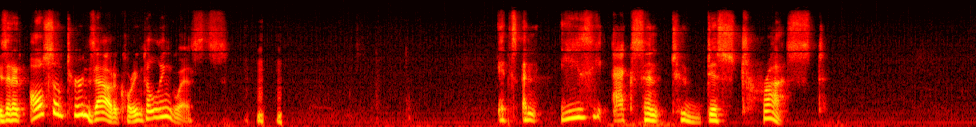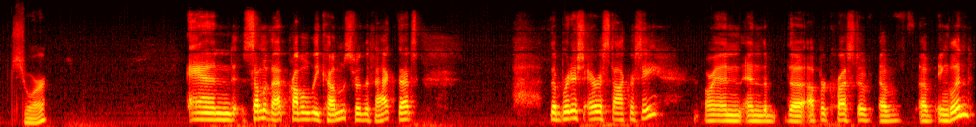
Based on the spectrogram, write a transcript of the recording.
is that it also turns out according to linguists it's an easy accent to distrust Sure. and some of that probably comes from the fact that the British aristocracy, or and and the the upper crust of of, of England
